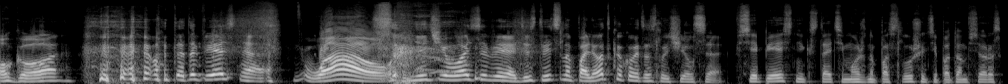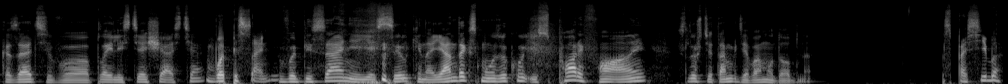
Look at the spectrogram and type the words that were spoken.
Ого! Вот эта песня! Вау! Ничего себе! Действительно, полет какой-то случился. Все песни, кстати, можно послушать и потом все рассказать в плейлисте счастья. В описании. В описании есть ссылки на Яндекс Музыку и Spotify. Слушайте там, где вам удобно. Спасибо.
